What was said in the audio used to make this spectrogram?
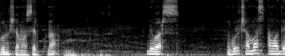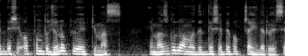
গুলশা মাছের পোনা। ভিউয়ার্স, গুলশা মাছ আমাদের দেশে অত্যন্ত জনপ্রিয় একটি মাছ। এই মাছগুলো আমাদের দেশে ব্যাপক চাহিদা রয়েছে।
